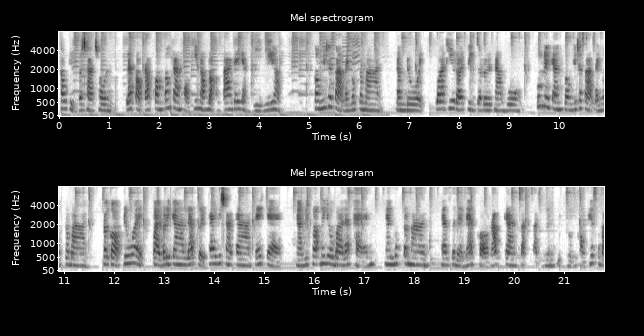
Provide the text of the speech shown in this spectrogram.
เข้าถึงประชาชน และตอบรับความต้องการของพี่น้องดอกคำใต้ได้อย่างดีเยี่ยม กองยุทธศาสตร์และงบประมาณนำโดยว่าที่ร้อยตรีเจริญนามวงศ์ผู้อำนวยการกองยุทธศาสตร์และงบประมาณ ประกอบด้วยฝ่ายบริการและเผยแพร่วิชาการได้แก่ งานวิเคราะห์นโยบายและแผน งานงบประมาณ งานเสนอแนะขอรับการจัดสรรเงินอุดหนุนของเทศบ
